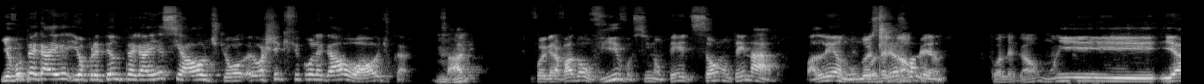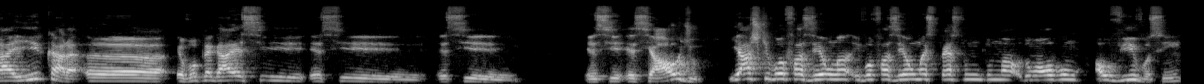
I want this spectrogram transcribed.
E eu vou pegar, e eu pretendo pegar esse áudio, que eu, eu achei que ficou legal o áudio, cara uhum. sabe? Foi gravado ao vivo, assim, não tem edição, não tem nada. Valendo, um, dois, três, valendo. Ficou legal, muito. E, e aí, cara, uh, eu vou pegar esse, esse, esse, esse, esse áudio e acho que vou fazer, um, e vou fazer uma espécie de um, de, uma, de um álbum ao vivo, assim,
